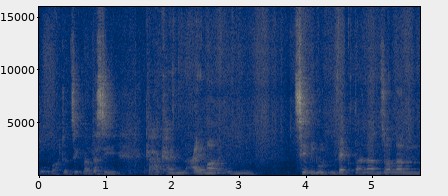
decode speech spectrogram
beobachtet, sieht man, dass sie gar keinen Eimer in 10 Minuten wegballern, sondern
